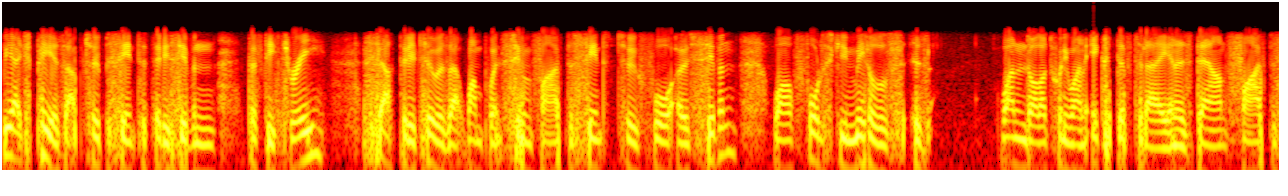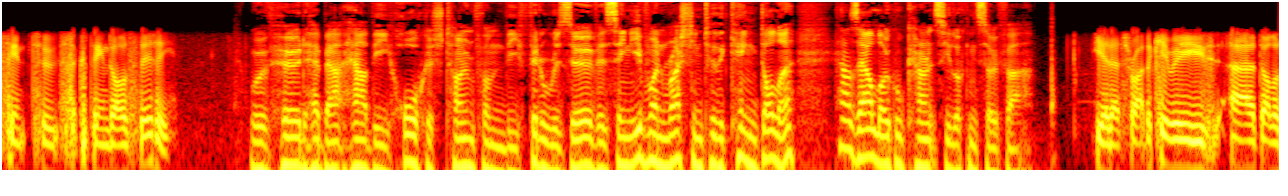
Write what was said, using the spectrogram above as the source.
BHP is up 2% to 37.53. South 32 is up 1.75% to 407, while Fortescue Metals is $1.21 ex div today and is down 5% to $16.30. We've heard about how the hawkish tone from the Federal Reserve has seen everyone rushing to the King dollar. How's our local currency looking so far? Yeah, that's right. The Kiwi uh, dollar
